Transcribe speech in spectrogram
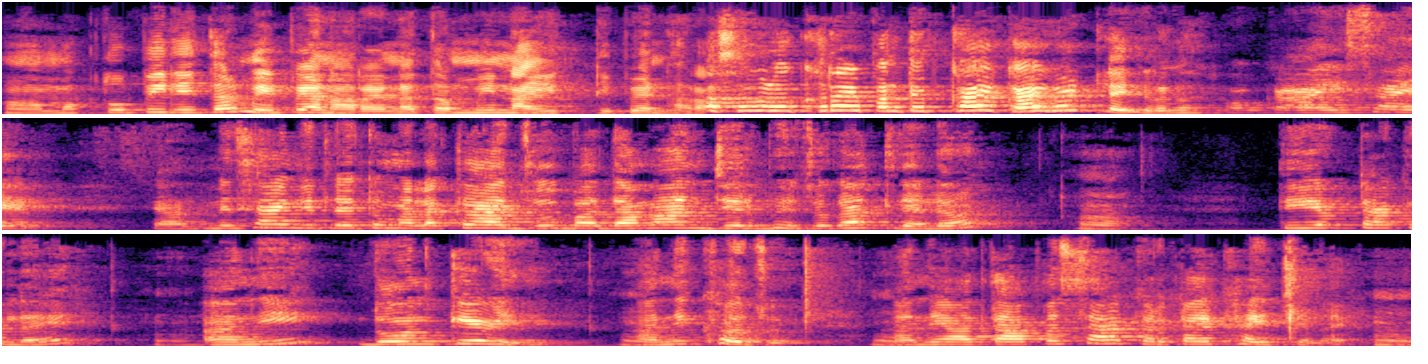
हा मग तू पिली तर मी पेणार आहे ना तर मी नाही एकटी पेणार. सगळं खरंय पण त्यात काय काय इकडं? हो का आई साहेब त्यात मी सांगितलंय तुम्हाला काजू बदाम अंजीर भिजू घातलेलं. हा. ती एक टाकलंय आणि दोन केळी आणि खजूर. आणि आता आपण साखर काही खायची नाही. हम्म.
